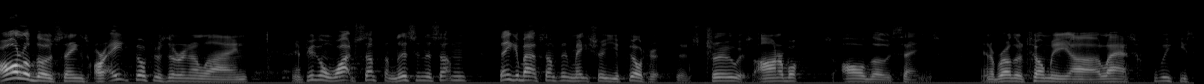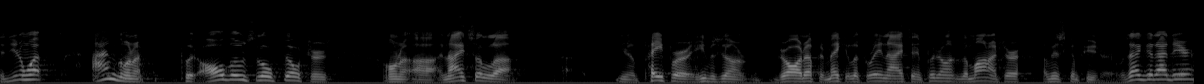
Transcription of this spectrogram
all of those things are eight filters that are in a line. And if you're going to watch something, listen to something, think about something, make sure you filter it. That it's true, it's honorable, it's all those things. And a brother told me uh, last week, he said, You know what? I'm going to put all those little filters on a, uh, a nice little uh, you know, paper. He was going to draw it up and make it look really nice and put it on the monitor of his computer. Was that a good idea?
